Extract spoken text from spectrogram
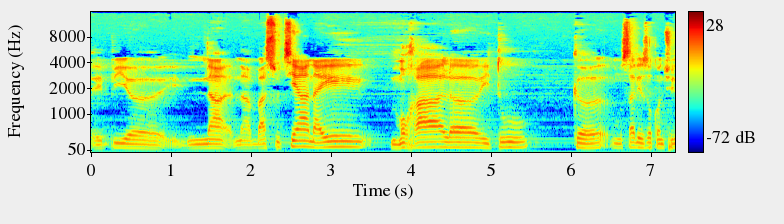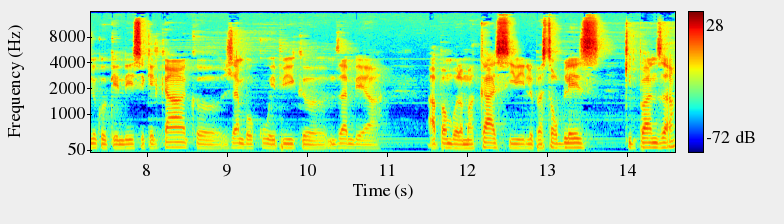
et puis na na soutien na moral et tout que Moussa les autres continuent kokende. C'est quelqu'un que j'aime beaucoup et puis que a Pambola Makasi, le pasteur Blaise Kimpanza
